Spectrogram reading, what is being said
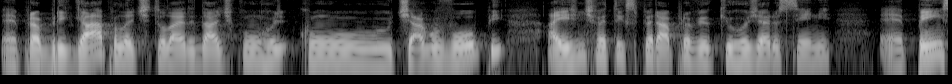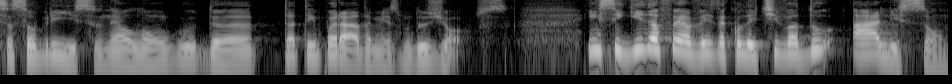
é, para brigar pela titularidade com, com o Thiago Volpe, aí a gente vai ter que esperar para ver o que o Rogério Ceni é, pensa sobre isso, né, ao longo da, da temporada mesmo dos jogos. Em seguida foi a vez da coletiva do Alisson,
